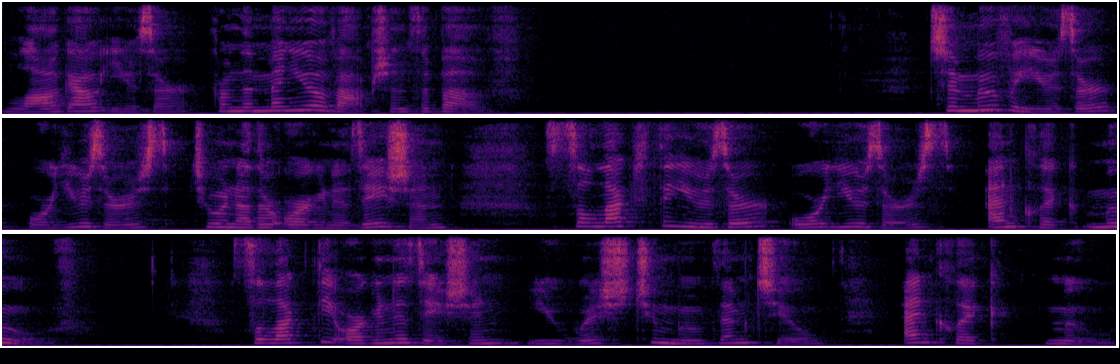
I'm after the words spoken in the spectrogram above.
Log Out User from the menu of options above. To move a user or users to another organization, select the user or users and click Move. Select the organization you wish to move them to and click Move.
